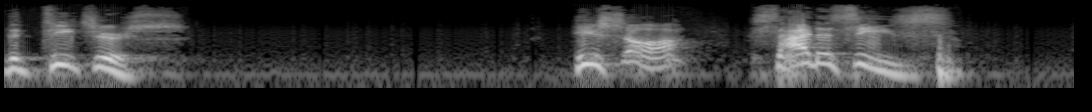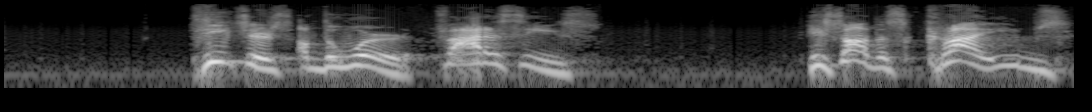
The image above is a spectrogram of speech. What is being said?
the teachers. He saw Sadducees, teachers of the word, Pharisees. He saw the scribes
